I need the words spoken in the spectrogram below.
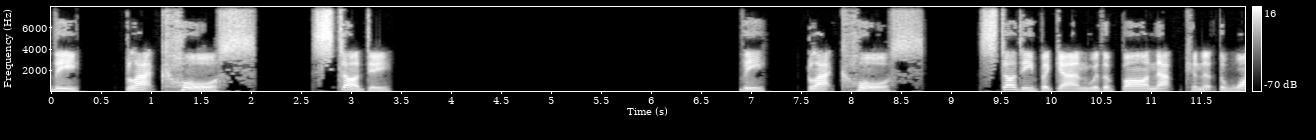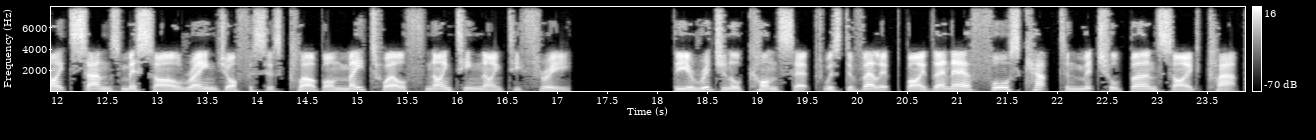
The Black Horse Study The Black Horse study began with a bar napkin at the White Sands Missile Range Officers Club on May 12, 1993. The original concept was developed by then Air Force Captain Mitchell Burnside Clapp,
